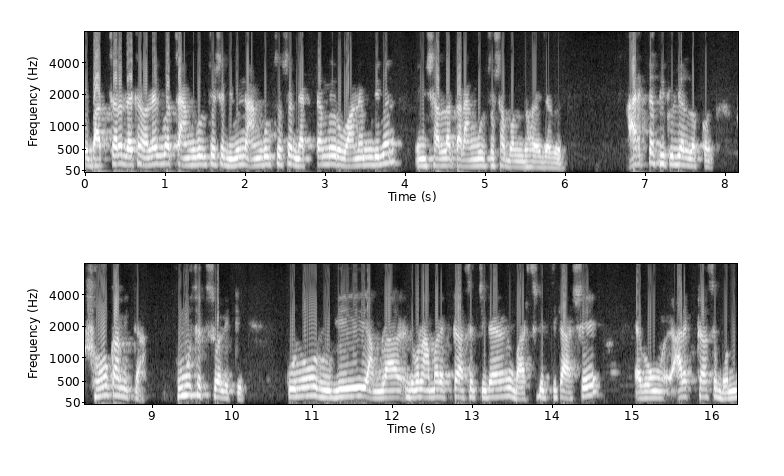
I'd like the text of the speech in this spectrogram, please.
এই বাচ্চারা দেখেন, অনেক বাচ্চা আঙ্গুল চষে, বিভিন্ন আঙ্গুল চষে ন্যাকটামিউর ওয়ান এম দিবেন ইনশাল্লাহ তার আঙ্গুল চষা বন্ধ হয়ে যাবে। আরেকটা পিকুলিয়ার লক্ষণ, সহকামিতা হোমোসেক্সুয়ালিটি কোন রুগী আমরা, যেমন আমার একটা আছে চিটাগাং ভার্সিটি থেকে আসে এবং আরেকটা আছে বন্ধ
